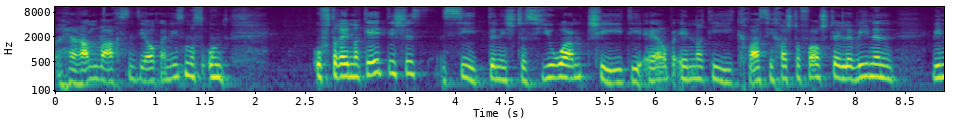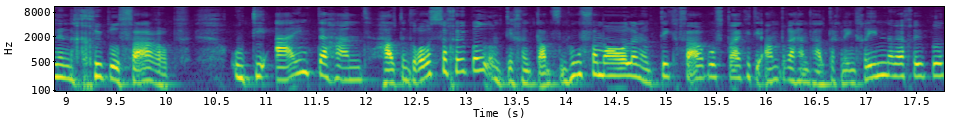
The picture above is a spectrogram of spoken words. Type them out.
heranwachsende Organismus. Und auf der energetischen Seite ist das Yuan Qi, die Erbenergie, quasi, kannst du dir vorstellen, wie ein, wie ein Kübel Farbe. Und die einen haben halt einen grossen Kübel und die können ganzen Haufen malen und dick Farbe auftragen. Die anderen haben halt einen kleineren Kübel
